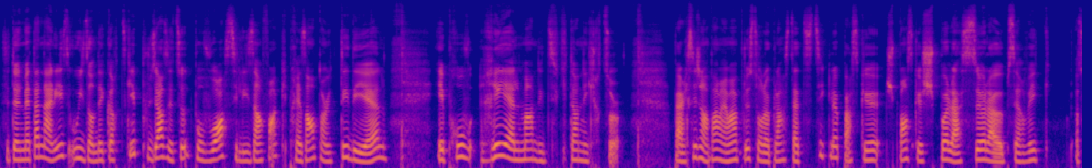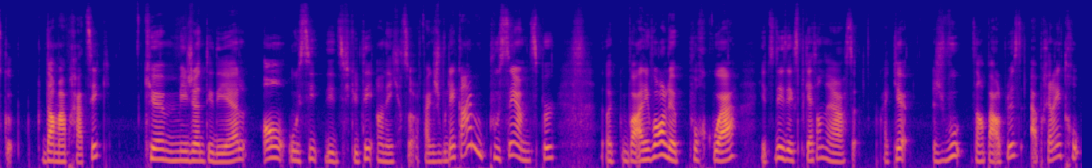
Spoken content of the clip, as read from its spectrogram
c'est une méta-analyse où ils ont décortiqué plusieurs études pour voir si les enfants qui présentent un TDL éprouvent réellement des difficultés en écriture. Par ici, j'entends vraiment plus sur le plan statistique parce que je pense que je ne suis pas la seule à observer, parce que dans ma pratique, que mes jeunes TDL ont aussi des difficultés en écriture. Fait que je voulais quand même pousser un petit peu. On va aller voir le pourquoi. Y a-t-il des explications derrière ça? Je vous en parle plus après l'intro.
